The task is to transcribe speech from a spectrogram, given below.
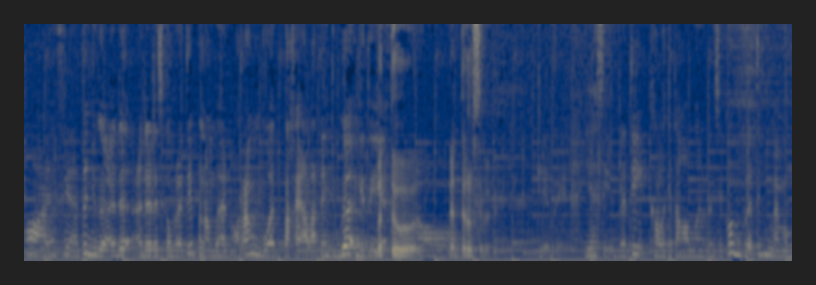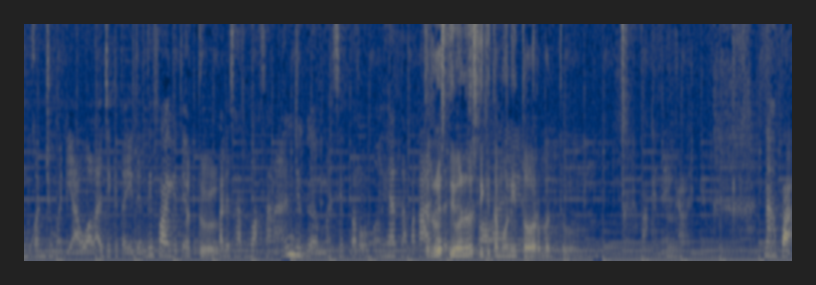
Oh, I see. Itu juga ada ada resiko berarti penambahan orang buat pakai alatnya juga gitu ya. Betul. Oh. Dan terus. Gitu ya. Iya sih, berarti kalau kita ngomongin risiko berarti memang bukan cuma di awal aja kita identify gitu ya. Betul. Pada saat pelaksanaan juga masih perlu melihat apakah Terus di mana terus resiko kita monitor, betul. Oke deh, kalau gitu. Nah Pak,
